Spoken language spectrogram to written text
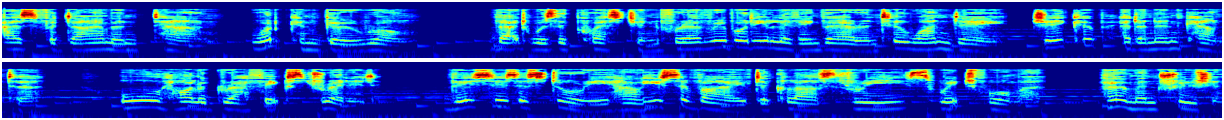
As for Diamond Town, what can go wrong? That was the question for everybody living there until one day, Jacob had an encounter. All holographics dreaded. This is a story how he survived a Class 3 switch former home intrusion.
